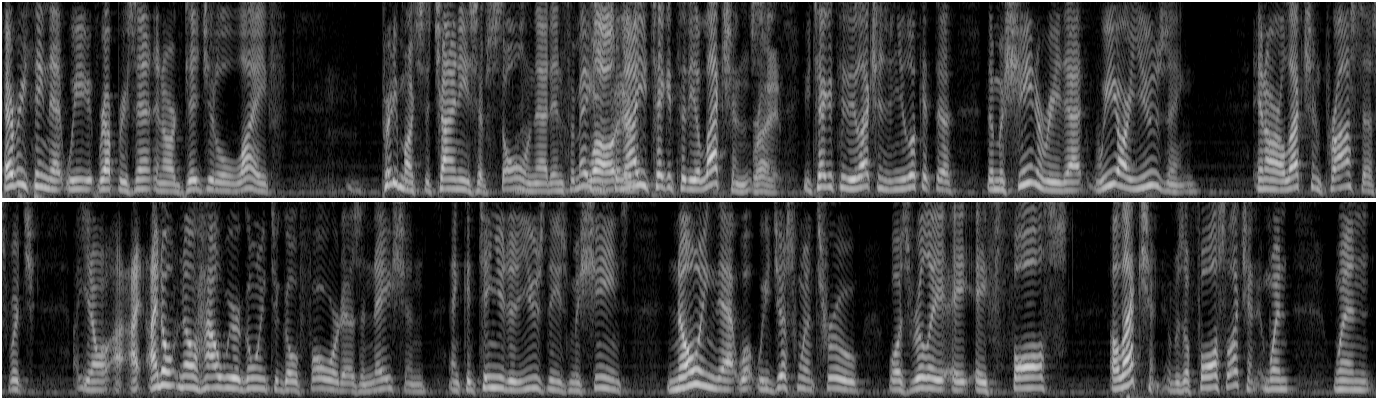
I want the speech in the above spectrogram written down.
everything that we represent in our digital life. Pretty much the Chinese have stolen that information. Well, so now you take it to the elections. Right. You take it to the elections and you look at the, the machinery that we are using in our election process, which, you know, I, I don't know how we're going to go forward as a nation and continue to use these machines, knowing that what we just went through was really a, a false election. It was a false election. When, when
